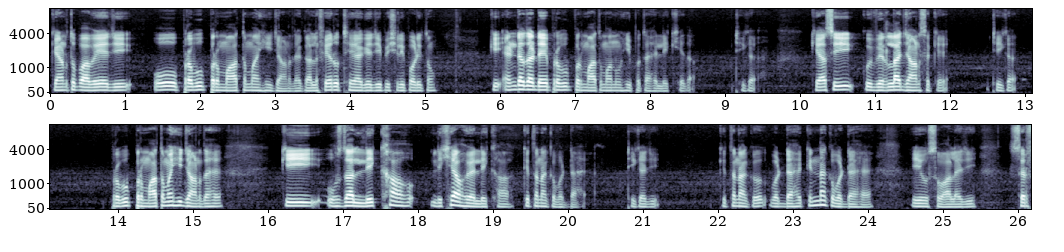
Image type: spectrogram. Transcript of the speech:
ਕਹਿਣ ਤੋਂ ਭਾਵ ਇਹ ਜੀ, ਉਹ ਪ੍ਰਭੂ ਪਰਮਾਤਮਾ ਹੀ ਜਾਣਦਾ ਗੱਲ ਫਿਰ ਉੱਥੇ ਆ ਗਈ ਜੀ ਪਿਛਲੀ ਪੌੜੀ ਤੋਂ, ਕਿ ਐਂਡ ਆਫ ਦਾ ਡੇ ਪ੍ਰਭੂ ਪਰਮਾਤਮਾ ਨੂੰ ਹੀ ਪਤਾ ਹੈ ਲੇਖੇ ਦਾ। ਠੀਕ ਹੈ? ਕਿਆ ਸੀ ਕੋਈ ਵਿਰਲਾ ਜਾਣ ਸਕੇ। ਠੀਕ ਹੈ? ਪ੍ਰਭੂ ਪਰਮਾਤਮਾ ਹੀ ਜਾਣਦਾ ਹੈ ਕਿ ਉਸ ਦਾ ਲੇਖਾ ਹੋ- ਲਿਖਿਆ ਹੋਇਆ ਲੇਖਾ ਕਿਤਨਾ ਕੁ ਵੱਡਾ ਹੈ। ਠੀਕ ਹੈ ਜੀ? ਕਿਤਨਾ ਕੁ ਵੱਡਾ ਹੈ, ਕਿੰਨਾ ਕੁ ਵੱਡਾ ਹੈ, ਇਹ ਉਹ ਸਵਾਲ ਹੈ ਜੀ। ਸਿਰਫ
